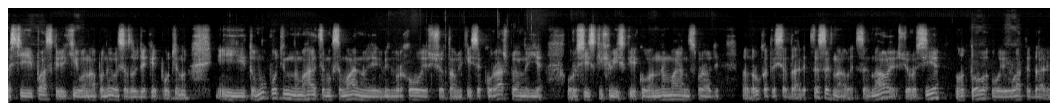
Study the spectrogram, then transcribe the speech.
з тієї паски, в якій вона опинилася завдяки Путіну. І тому Путін намагається максимально і він враховує, що там якийсь кураж певний є у російських військ, якого немає насправді е, рухатися далі. Це сигнали, сигнали, що Росія готова воювати далі.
